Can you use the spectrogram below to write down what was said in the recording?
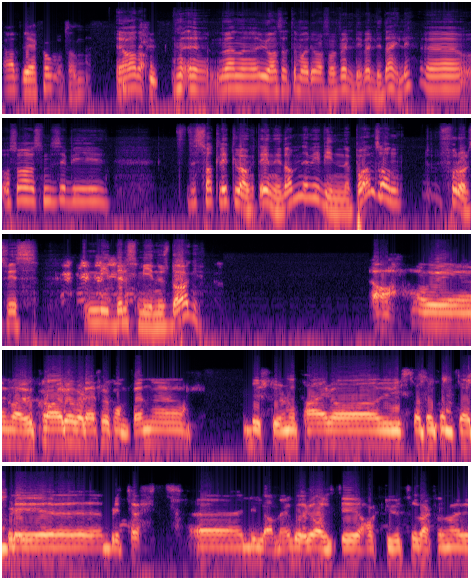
Ja, det kan godt hende. Ja da. Men uh, uansett, det var i hvert fall veldig, veldig deilig. Uh, og så, som du sier, vi Det satt litt langt inne i dag, men vi vinner på en sånn forholdsvis middels minus dag. Ja, og vi var jo klar over det før kampen. Uh, bussturen opp her, og vi visste at det kom til å bli, eh, bli tøft. Uh, Lillehammer går jo alltid hardt ut, i hvert fall når,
